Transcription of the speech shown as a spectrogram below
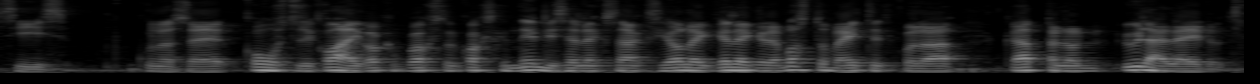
siis kuna see kohustuslik aeg hakkab kaks tuhat kakskümmend neli, selleks ajaks ei ole kellelegi vastuväiteid, kuna ka Apple on üle läinud.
